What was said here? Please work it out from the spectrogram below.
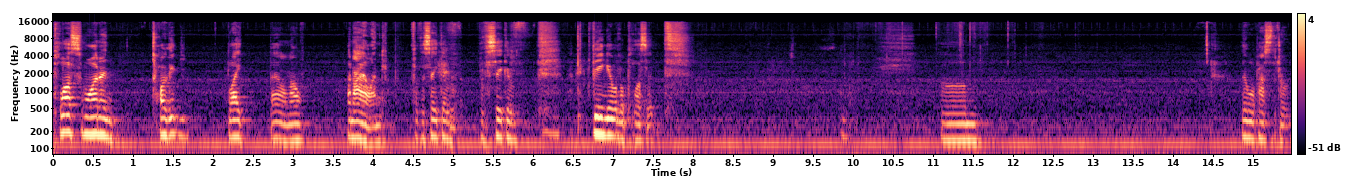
plus one and target like I don't know, an island for the sake of for the sake of being able to plus it. Um, then we'll pass the turn.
